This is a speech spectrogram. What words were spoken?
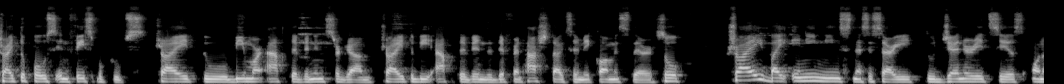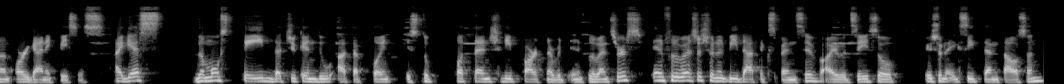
try to post in Facebook groups, try to be more active in Instagram, try to be active in the different hashtags and make comments there. So try by any means necessary to generate sales on an organic basis. I guess the most paid that you can do at that point is to potentially partner with influencers. Influencers shouldn't be that expensive, I would say. So it shouldn't exceed 10,000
